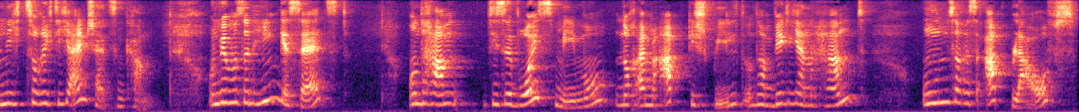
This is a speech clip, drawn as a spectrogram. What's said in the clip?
nicht so richtig einschätzen kann. Und wir haben uns dann hingesetzt und haben diese Voice-Memo noch einmal abgespielt und haben wirklich anhand unseres Ablaufs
